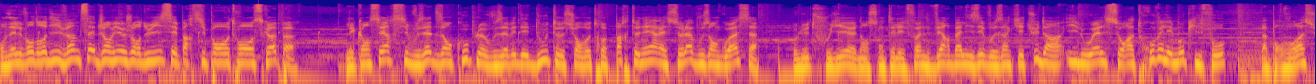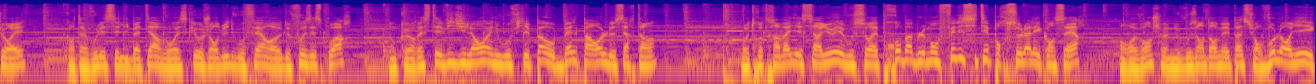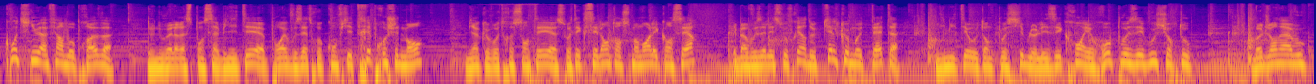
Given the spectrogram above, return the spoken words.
On est le vendredi 27 janvier aujourd'hui, c'est parti pour votre horoscope. Les cancers, si vous êtes en couple, vous avez des doutes sur votre partenaire et cela vous angoisse. Au lieu de fouiller dans son téléphone, verbalisez vos inquiétudes, hein. il ou elle saura trouver les mots qu'il faut bah, pour vous rassurer. Quant à vous les célibataires, vous risquez aujourd'hui de vous faire euh, de faux espoirs, donc euh, restez vigilants et ne vous fiez pas aux belles paroles de certains. Votre travail est sérieux et vous serez probablement félicité pour cela les cancers. En revanche, ne vous endormez pas sur vos lauriers et continuez à faire vos preuves. De nouvelles responsabilités pourraient vous être confiées très prochainement. Bien que votre santé soit excellente en ce moment les cancers, eh ben vous allez souffrir de quelques maux de tête. Limitez autant que possible les écrans et reposez-vous surtout. Bonne journée à vous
